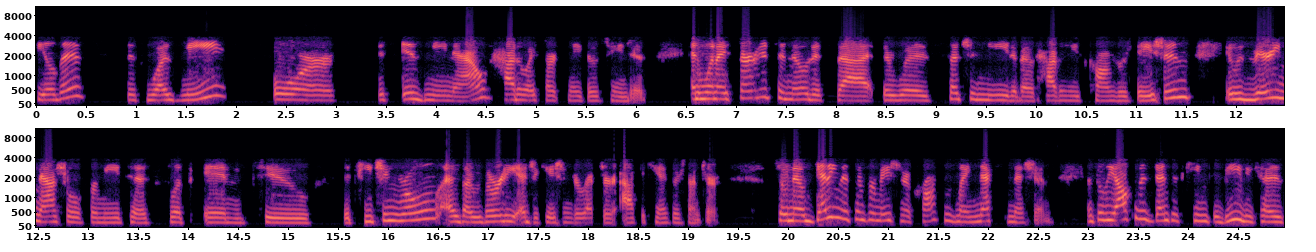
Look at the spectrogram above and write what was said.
feel this, this was me, or this is me now. How do I start to make those changes? And when I started to notice that there was such a need about having these conversations, it was very natural for me to slip into the teaching role as I was already education director at the Cancer Center. So now getting this information across was my next mission. And so the Alchemist Dentist came to be because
